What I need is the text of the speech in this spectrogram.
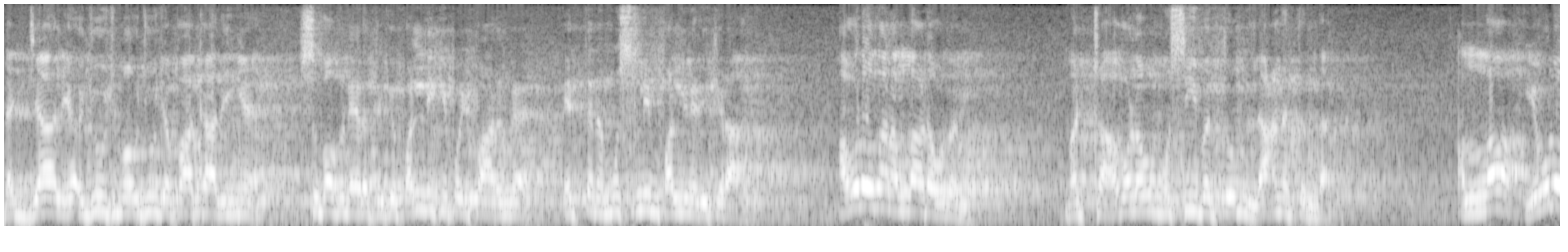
தஜ்ஜால் எஜூஜ் மௌஜூஜை பார்க்காதீங்க. சுபகு நேரத்துக்கு பள்ளிக்கு போய் பாருங்க. எத்தனை முஸ்லீம் பள்ளியில் இருக்கிறார். அவ்வளோதான் அல்லாட உதவி. மற்ற அவ்வளவு முசீபத்தும் லானத்தும் தான். அல்லாஹ் எவ்வளோ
